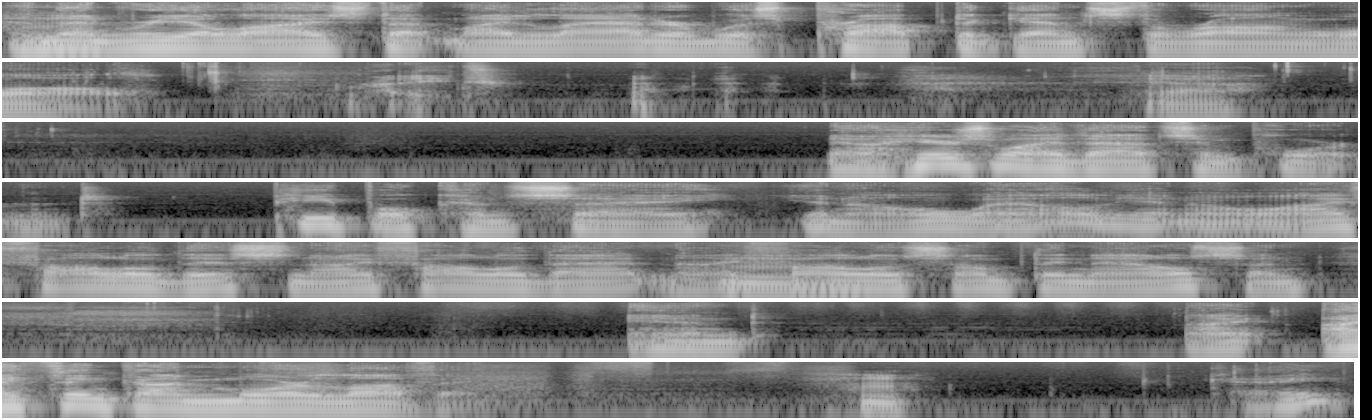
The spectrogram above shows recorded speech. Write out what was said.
and then realized that my ladder was propped against the wrong wall. right yeah Now, here's why that's important. People can say, you know, well, you know, I follow this and I follow that and I hmm. follow something else and and I I think I'm more loving. Hmm. Okay?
